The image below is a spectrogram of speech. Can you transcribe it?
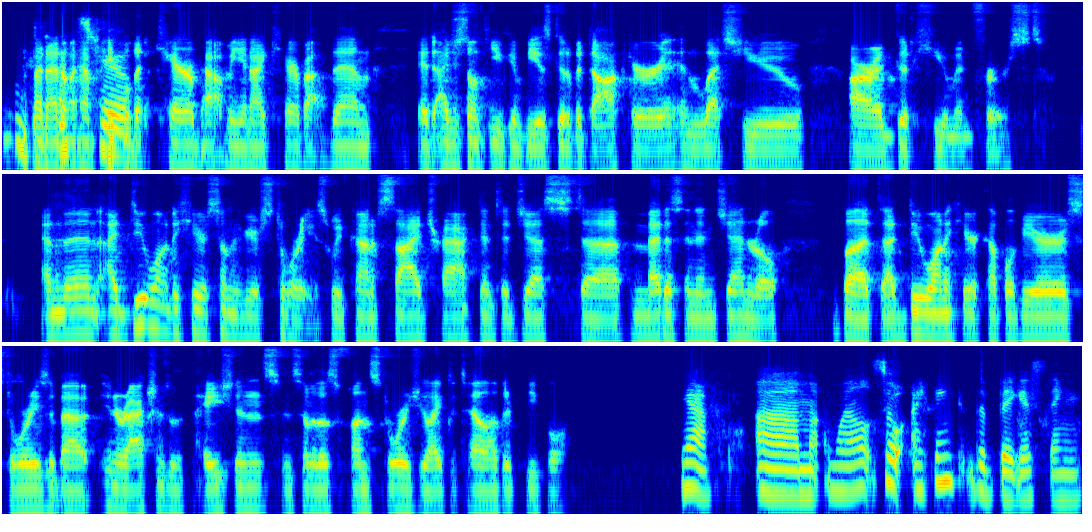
but I don't That's have people that care about me and I care about them. It, I just don't think you can be as good of a doctor unless you are a good human first. And then I do want to hear some of your stories. We've kind of sidetracked into just uh, medicine in general, but I do want to hear a couple of your stories about interactions with patients and some of those fun stories you like to tell other people. Yeah. Um, well, so I think the biggest thing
